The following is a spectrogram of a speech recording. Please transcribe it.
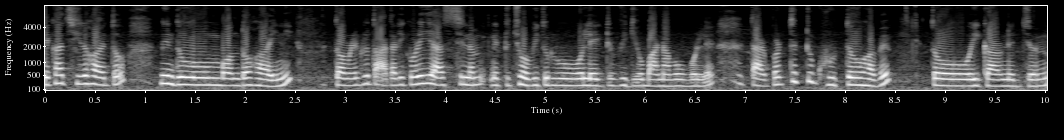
লেখা ছিল হয়তো, কিন্তু বন্ধ হয়নি। তো আমরা একটু তাড়াতাড়ি করেই আসছিলাম, একটু ছবি তুলবো বলে, একটু ভিডিও বানাবো বলে, তারপর তো একটু ঘুরতেও হবে। তো ওই কারণের জন্য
